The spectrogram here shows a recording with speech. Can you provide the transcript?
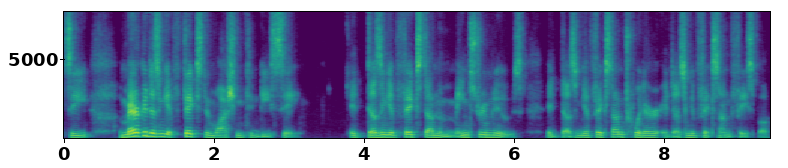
See, America doesn't get fixed in Washington, D.C., it doesn't get fixed on the mainstream news. It doesn't get fixed on Twitter. It doesn't get fixed on Facebook.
